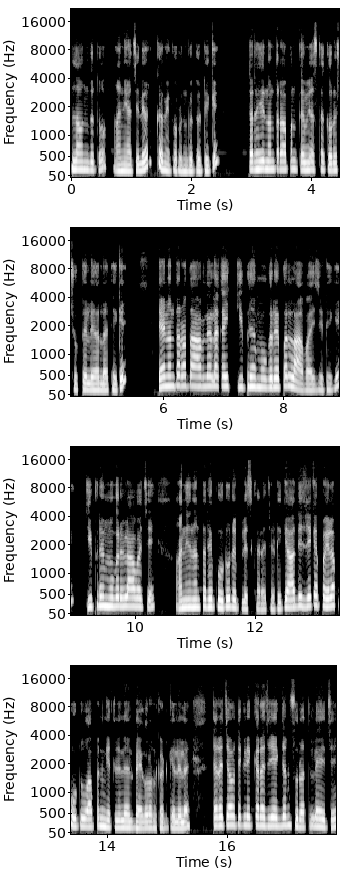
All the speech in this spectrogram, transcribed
लावून घेतो आणि याचे लेअर कमी करून घेतो ठीक आहे? तर हे नंतर आपण कमी जास्त करू शकतो लेअरला ठीक आहे? त्यानंतर आता आपल्याला काही की फ्रेम वगैरे पण लावायचे ठीक आहे? की फ्रेम वगैरे लावायचे आणि नंतर हे फोटो रिप्लेस करायचे ठीक आहे? आधी जे काही पहिला फोटो आपण घेतलेला आहे बॅकग्राऊंड कट केलेला आहे तर याच्यावरती क्लिक करायचे एकदम सुरुवातीला यायचे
